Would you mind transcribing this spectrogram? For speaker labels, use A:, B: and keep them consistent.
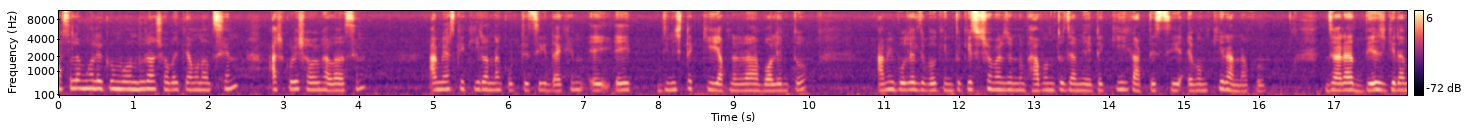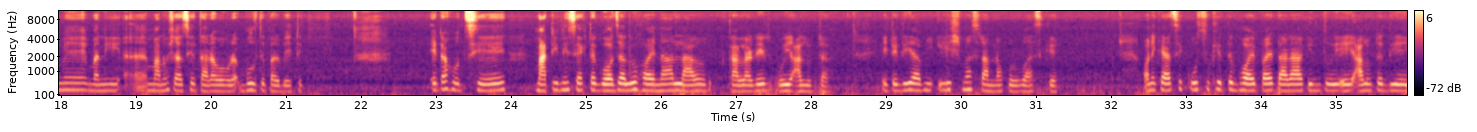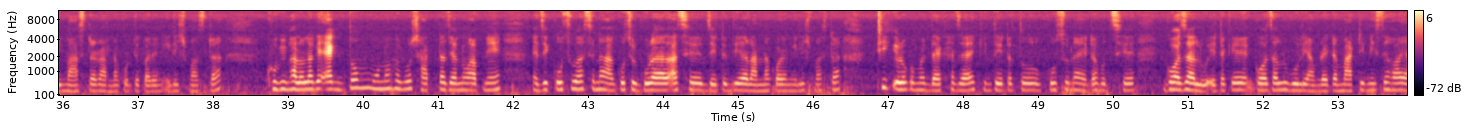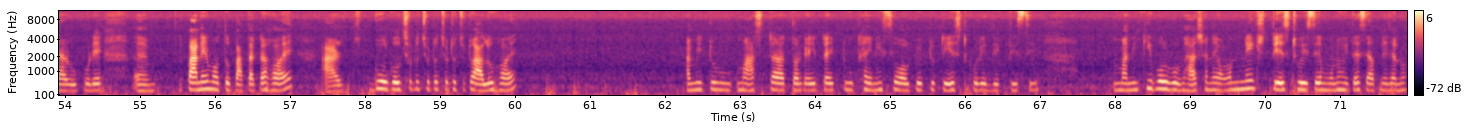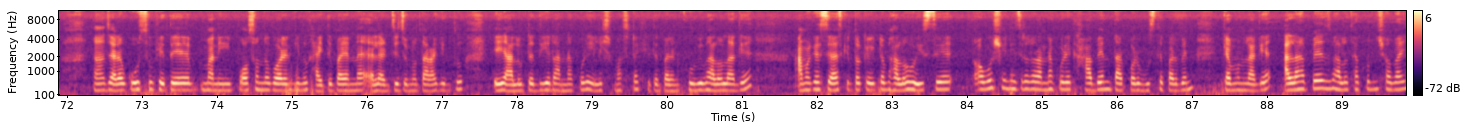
A: আসসালামু আলাইকুম বন্ধুরা, সবাই কেমন আছেন? আশা করি সবাই ভালো আছেন। আমি আজকে কি রান্না করতেছি? দেখেন, এই এই জিনিসটা কি আপনারা বলেন তো? আমি বলে দেব, কিন্তু কিছু সময়ের জন্য ভাবুন তো যে আমি এটা কি কাটতেছি এবং কি রান্না করব। যারা দেশ গ্রামে মানে মানুষ আছে, তারা ওরা বলতে পারবে এটা কি। এটা হচ্ছে মাটির নিচে একটা গজ আলু হয় না, লাল কালারের ওই আলুটা। এটা দিয়ে আমি ইলিশ মাছ রান্না করব আজকে। অনেকে আছে কচু খেতে ভয় পায়, তারা কিন্তু এই আলুটা দিয়ে এই মাছটা রান্না করতে পারেন, ইলিশ মাছটা। খুবই ভালো লাগে, একদম মনে হইব স্বাদটা যেন আপনি যে কচু আছে না, কচুর গোড়া আছে, যেটা দিয়ে রান্না করেন ইলিশ মাছটা, ঠিক এরকমের দেখা যায়। কিন্তু এটা তো কচু না, এটা হচ্ছে গজালু এটাকে গজালু বলি আমরা, এটা মাটির নিচে হয় আর উপরে পানের মতো পাতাটা হয়। আর গোল গোল ছোট ছোট ছোট ছোট আলু হয়। আমি একটু মাছটা, তরকারিটা একটু উঠাই নিছি, অল্প একটু টেস্ট করে দেখতেছি। মানে কি বলব ভাষা নেই অনেক টেস্ট হয়েছে মনে হইতেছে আপনি যেন যারা কচু খেতে মানে পছন্দ করেন কিন্তু খাইতে পারেন না, অ্যালার্জির জন্য তারা কিন্তু এই আলুটা দিয়ে রান্না করে ইলিশ মাছটা খেতে পারেন। খুবই ভালো লাগে। আমার কাছে আজকে তরকারিটা ভালো হয়েছে অবশ্যই নিজেরা রান্না করে খাবেন, তারপর বুঝতে পারবেন কেমন লাগে। আল্লাহ হাফেজ, ভালো থাকুন সবাই।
